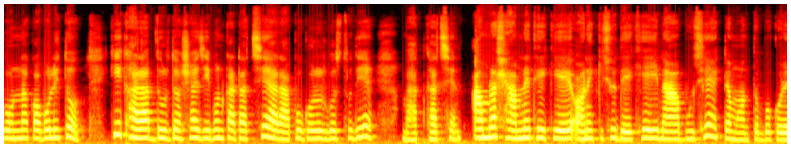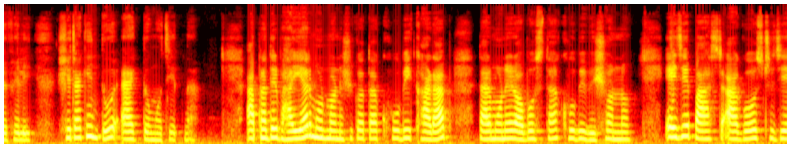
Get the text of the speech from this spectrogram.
বন্যা কবলিত? কি খারাপ দুর্দশায় জীবন কাটাচ্ছে আর আপু গরুর গোস্ত দিয়ে ভাত খাচ্ছেন? আমরা সামনে থেকে অনেক কিছু দেখেই না বুঝে একটা মন্তব্য করে ফেলি। সেটা কিন্তু একদম উচিত না। আপনাদের ভাইয়ার মন মানসিকতা খুবই খারাপ, তার মনের অবস্থা খুবই বিষণ্ণ। এই যে পাঁচ আগস্ট যে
